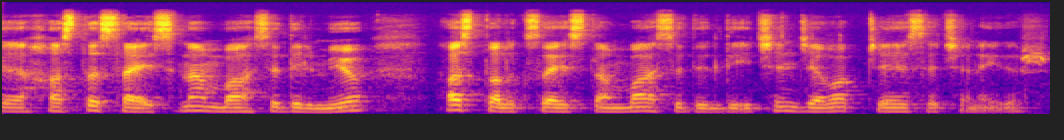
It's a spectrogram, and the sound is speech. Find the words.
e, hasta sayısından bahsedilmiyor. Hastalık sayısından bahsedildiği için cevap C seçeneğidir.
